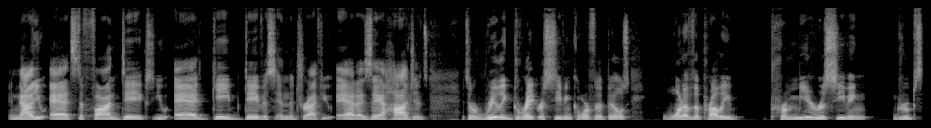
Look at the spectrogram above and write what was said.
And now you add Stefon Diggs. You add Gabe Davis in the draft. You add Isaiah Hodgins. It's a really great receiving core for the Bills. One of the probably premier receiving groups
